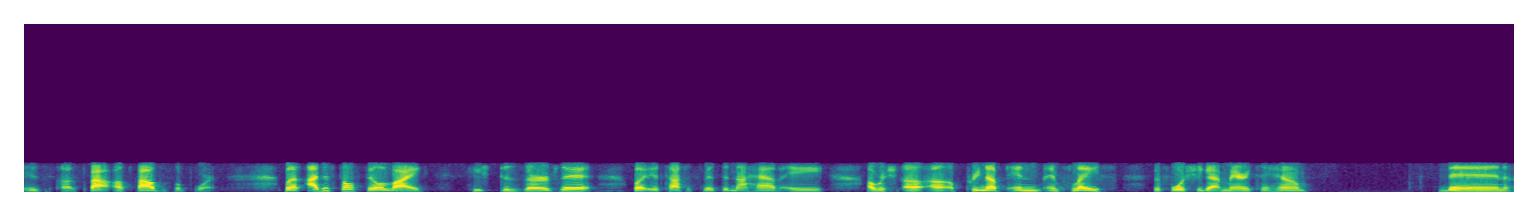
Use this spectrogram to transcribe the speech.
his uh, spouse uh, spousal support. But I just don't feel like he deserves it. But if Tasha Smith did not have a a, a, a prenup in in place before she got married to him, then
